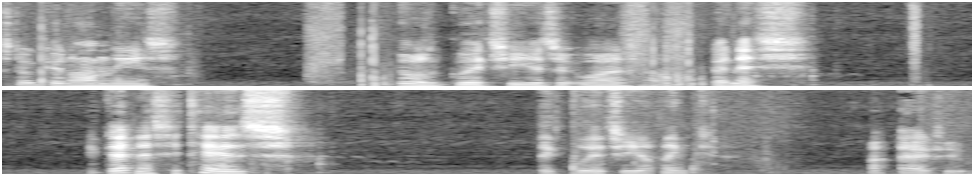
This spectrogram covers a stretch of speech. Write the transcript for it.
still get on these? Still as glitchy as it was. Oh my goodness. My goodness, it is. Glitchy, I think. I actually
